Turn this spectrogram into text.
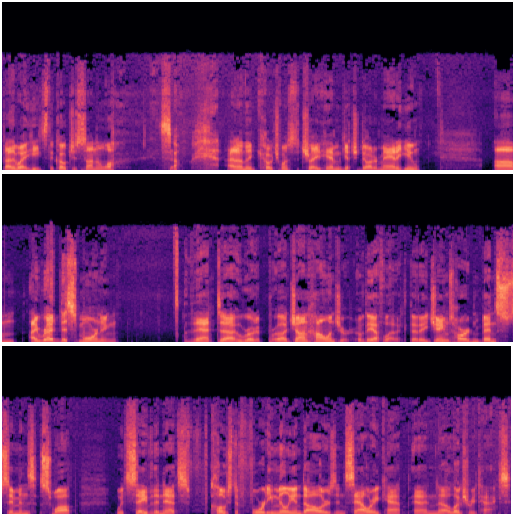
by the way, he's the coach's son-in-law, so I don't think coach wants to trade him. Get your daughter mad at you. Um, I read this morning that uh, who wrote it? Uh, John Hollinger of the Athletic. That a James Harden Ben Simmons swap would save the Nets f- close to forty million dollars in salary cap and uh, luxury tax.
